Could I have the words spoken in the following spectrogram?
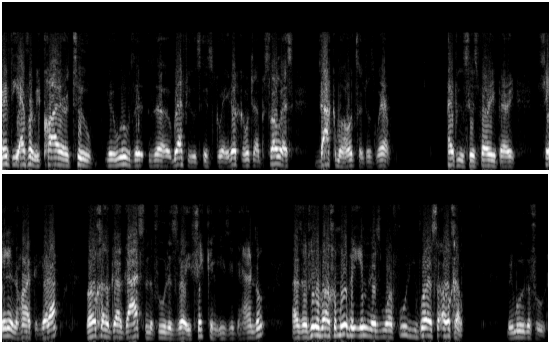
if the effort required to remove the, the refuse is greater, such as where refuse is very, very thin and hard to get up, and the food is very thick and easy to handle. As a even there's more food, you remove the food.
